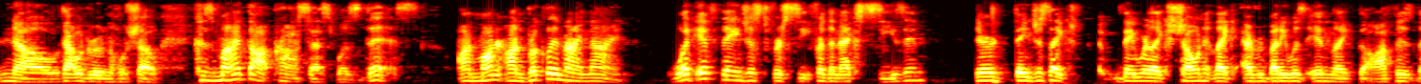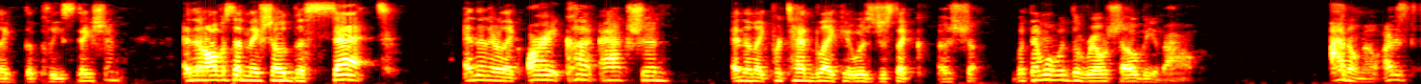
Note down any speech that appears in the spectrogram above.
No, that would ruin the whole show. Cause my thought process was this on modern on Brooklyn Nine Nine. What if they just for se- for the next season, they're they just like they were like shown it like everybody was in like the office like the police station, and then all of a sudden they showed the set, and then they're like, all right, cut action, and then like pretend like it was just like a show. But then what would the real show be about? I don't know. I just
